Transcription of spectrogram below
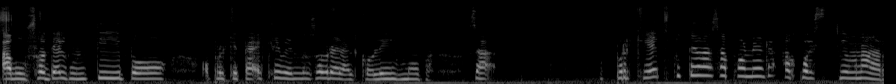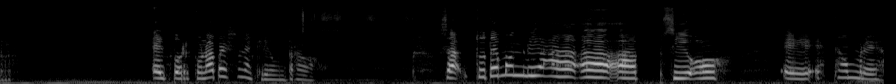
abusos de algún tipo o porque estás escribiendo sobre el alcoholismo. O sea, ¿por qué tú te vas a poner a cuestionar el por qué una persona escribe un trabajo? O sea, tú te pondrías a, a, si oh, eh, este hombre,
